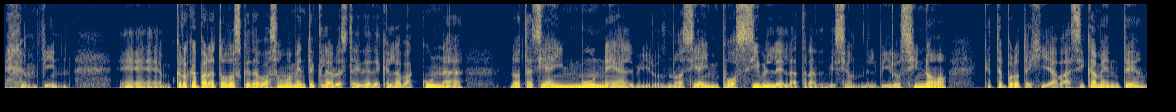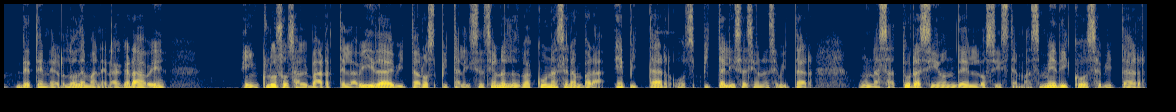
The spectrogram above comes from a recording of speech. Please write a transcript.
en fin, em, creo que para todos quedaba sumamente claro esta idea de que la vacuna no te hacía inmune al virus, no hacía imposible la transmisión del virus, sino que te protegía básicamente de tenerlo de manera grave e incluso salvarte la vida, evitar hospitalizaciones. Las vacunas eran para evitar hospitalizaciones, evitar una saturación de los sistemas médicos, evitar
